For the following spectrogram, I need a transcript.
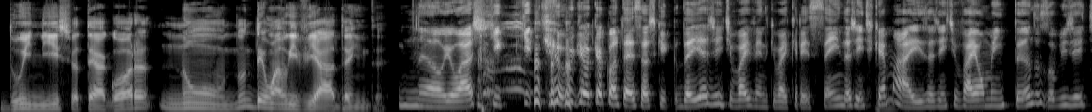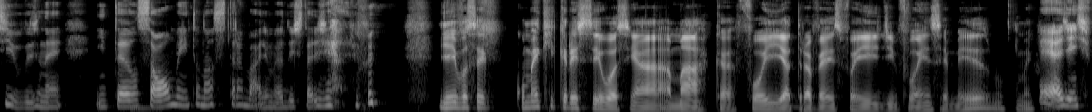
do início até agora não, não deu uma aliviada ainda. Não, eu acho que, que, que, que o que acontece? Acho que daí a gente vai vendo que vai crescendo, a gente quer hum. mais, a gente vai aumentando os objetivos, né? Então só aumenta o nosso trabalho, meu, do estagiário. E aí você, como é que cresceu assim a, a marca? Foi através, foi de influência mesmo? Como é, que... é, a gente,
